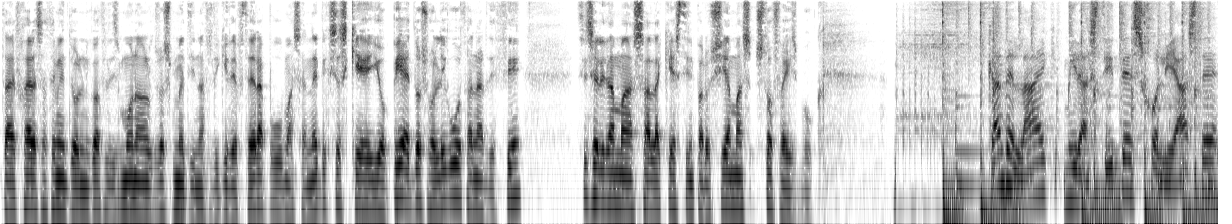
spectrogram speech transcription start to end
τα ευχάριστα θέμη του ελληνικού αθλητισμού να ολοκληρώσουμε την Αθλητική Δευτέρα που μας ανέπτυξες και η οποία εντός ολίγου θα αναρτηθεί στη σελίδα μας αλλά και στην παρουσία μας στο Facebook. Κάντε like, μοιραστείτε, σχολιάστε,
